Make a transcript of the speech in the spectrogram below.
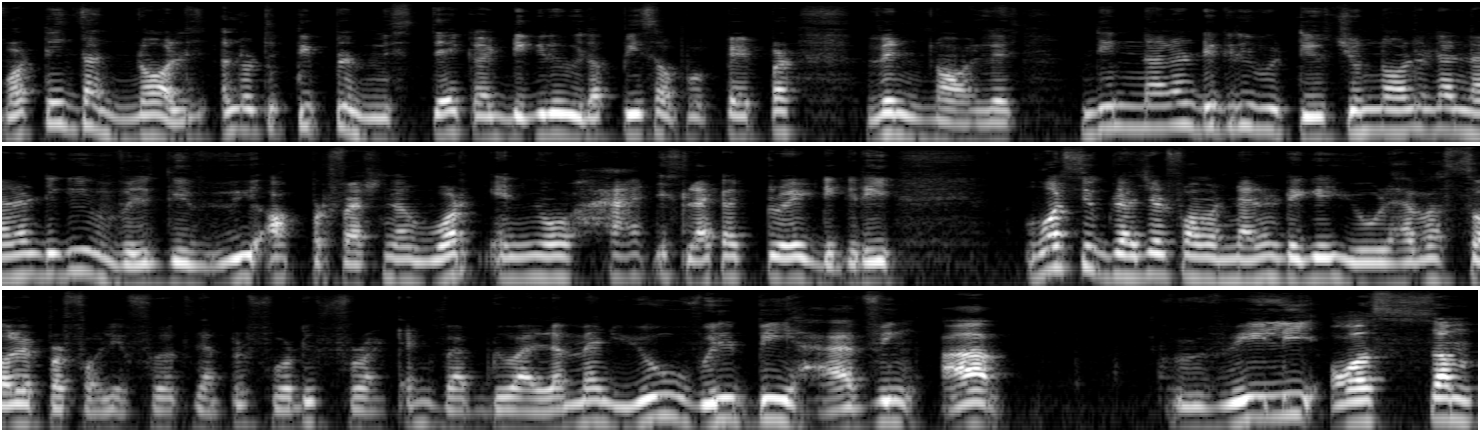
what is the knowledge? A lot of people mistake a degree with a piece of paper with knowledge the nano degree will teach you knowledge and nano degree will give you a professional work in your hand. It's like a trade degree. Once you graduate from a nano degree you will have a solid portfolio. For example for the front end web development you will be having a really awesome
